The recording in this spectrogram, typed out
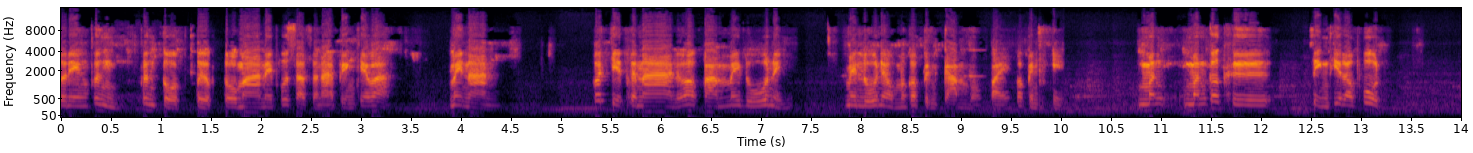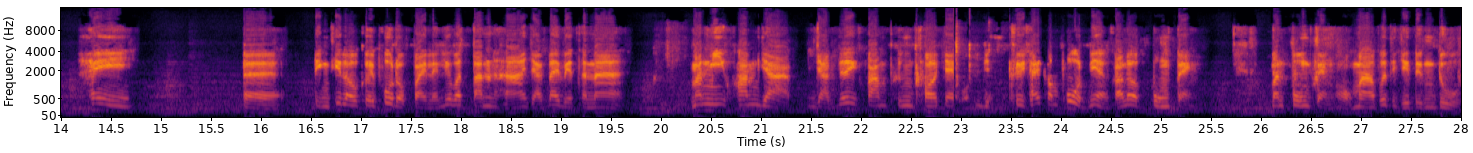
ตัวเองเพิ่งเพิ่งโตเติบโตมาในพุทธศาสนาเพียงแค่ว่า ไม่นาน ก็เจตนาหรือว่าความไม่รู้เนี่ยไม่รู้เนี่ย มันก็เป็นกรรมออกไป ก็เป็นเหตุมันมันก็คือสิ่งที่เราพูดให้ เอ่อ สิ่งที่เราเคยพูดออกไปเลยเรียกว่าตัณหาอยากได้เวทนา มันมีความอยากอยากได้ความพึงพอใจ คือใช้คำพูดเนี่ยเขาเรียกว่าปรุงแต่ง มันปรุงแต่งออกมาเพื่อที่จะดึงดูด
